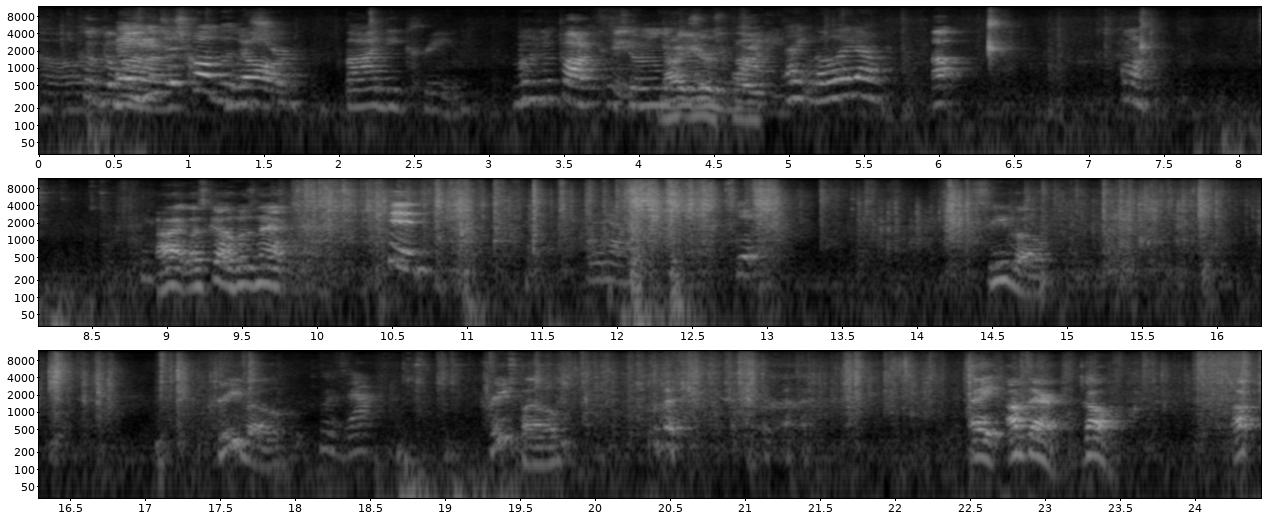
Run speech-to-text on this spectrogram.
Oh. Hey, you just called the dog. Your body cream? What's the bottle So Not yours, your boy. body. Hey, go lay down. Up. Come on. All right, let's go. Who's next? Kids. Lay down. Sivo. Crevo. What is that? Creepo. hey, up there. Go. Up.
